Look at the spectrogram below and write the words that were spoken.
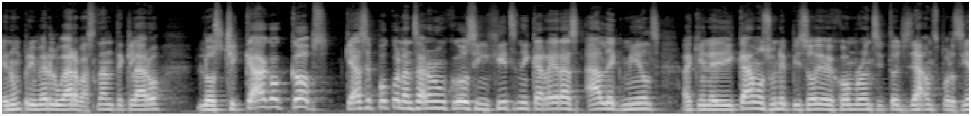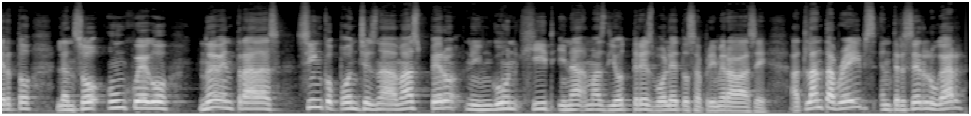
en un primer lugar bastante claro los Chicago Cubs, que hace poco lanzaron un juego sin hits ni carreras, Alec Mills, a quien le dedicamos un episodio de home runs y touchdowns, por cierto, lanzó un juego, nueve entradas, cinco ponches nada más, pero ningún hit y nada más dio tres boletos a primera base. Atlanta Braves en tercer lugar,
